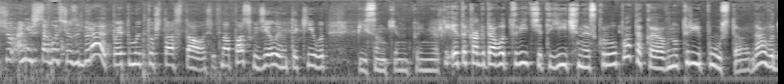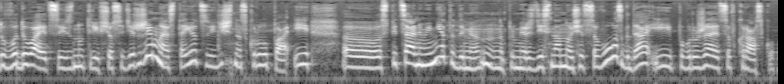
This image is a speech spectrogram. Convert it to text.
Все, они же с собой все забирают, поэтому это то, что осталось. Вот на Пасху делаем такие вот писанки, например. И это когда, вот видите, это яичная скорлупа такая, внутри пусто, да, выдувается изнутри все содержимое, остается яичная скорлупа. И э, специальными методами, ну, например, здесь наносится воск, да, и погружается в краску,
